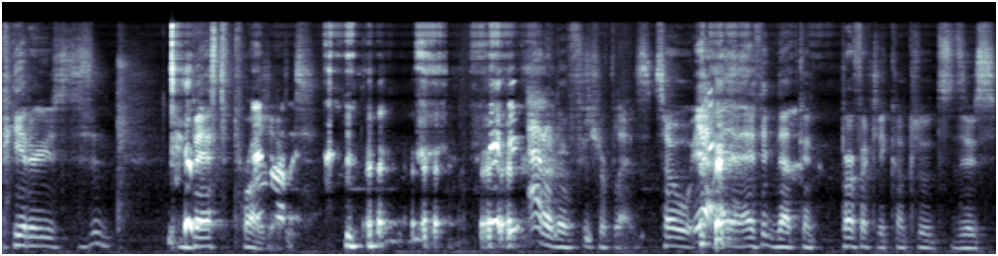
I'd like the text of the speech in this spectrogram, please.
Peter's best project. I don't know future plans. So yeah, I, I think that can perfectly concludes this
